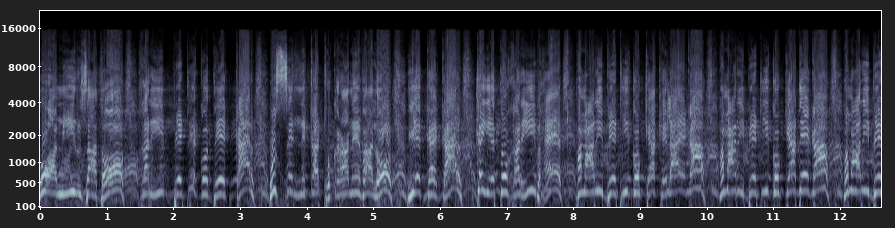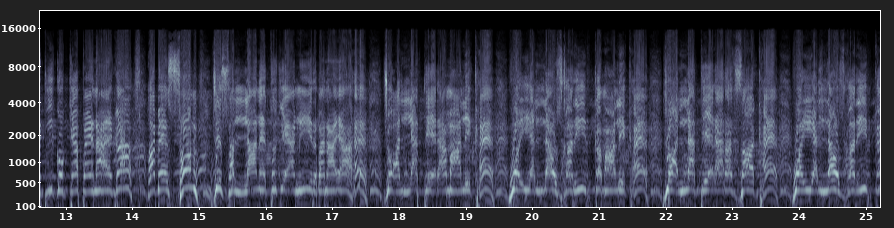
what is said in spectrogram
वो अमीर जादो, गरीब बेटे को देखकर, उससे निकट ठुकराने वालों, ये कहकर कि ये तो गरीब है, हमारी बेटी को क्या खिलाएगा? हमारी बेटी को क्या देगा? हमारी बेटी को क्या पहनाएगा? अबे सुन, जिस अल्लाह ने तुझे अमीर बनाया है, जो अल्लाह तेरा मालिक है, वही अल्लाह उस गरीब का मालिक है, जो अल्लाह तेरा रज्जाक है, वही अल्लाह उस गरीब का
